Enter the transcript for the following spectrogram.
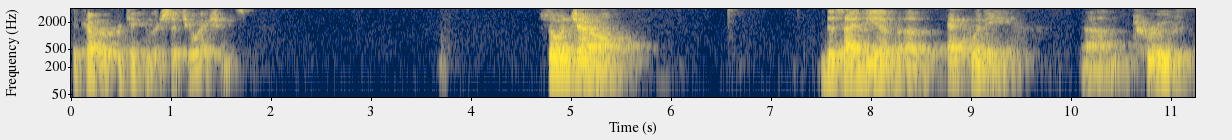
to cover particular situations. So in general, this idea of, of equity, um, truth,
